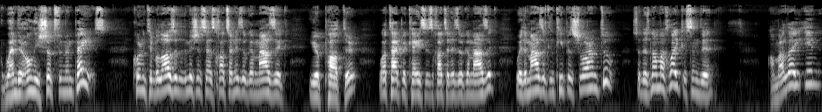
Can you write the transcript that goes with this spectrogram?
when they're only Shutfim and Peiris. According to Belazar, the mission says Chatzar Nizuk Mazik, you're potter. What type of case is Chatzar Nizuk Mazik? Where the Mazik can keep his shvarim too. So there's no machlaikas in din. In,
